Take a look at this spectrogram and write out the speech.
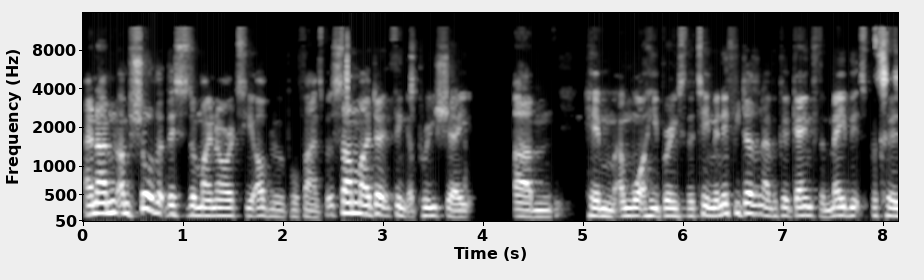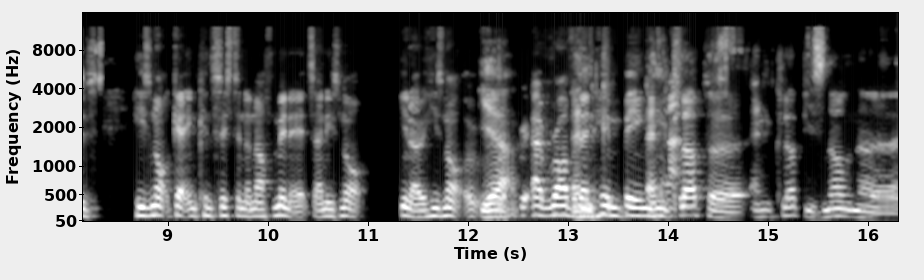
and I'm I'm sure that this is a minority of Liverpool fans, but some I don't think appreciate um, him and what he brings to the team. And if he doesn't have a good game for them, maybe it's because he's not getting consistent enough minutes and he's not you know he's not uh, yeah. uh, rather and, than him being and Klopp uh, and Klopp is known uh,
